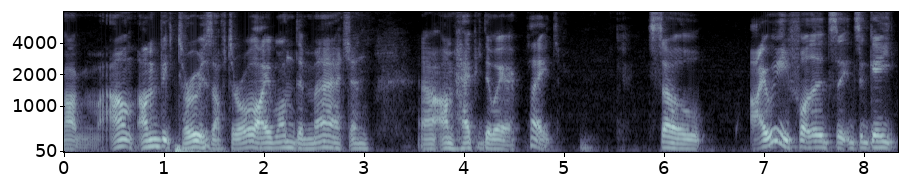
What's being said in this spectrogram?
I'm, I'm, victorious after all. I won the match and uh, I'm happy the way I played. So I really thought it's a, it's a great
